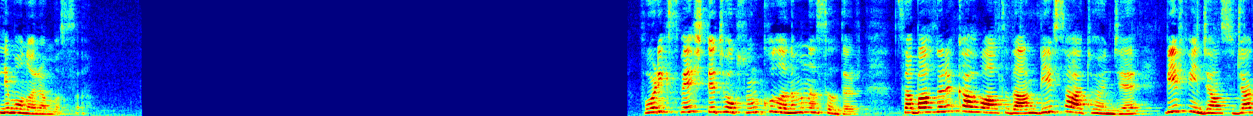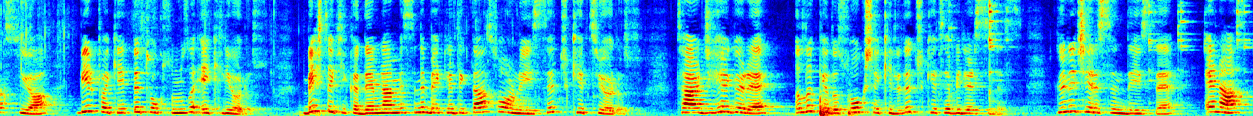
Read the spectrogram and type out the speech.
limon aroması. Forex 5 Detox'un kullanımı nasıldır? Sabahları kahvaltıdan 1 saat önce 1 fincan sıcak suya 1 paket detoksumuzu ekliyoruz. 5 dakika demlenmesini bekledikten sonra ise tüketiyoruz. Tercihe göre ılık ya da soğuk şekilde de tüketebilirsiniz. Gün içerisinde ise en az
